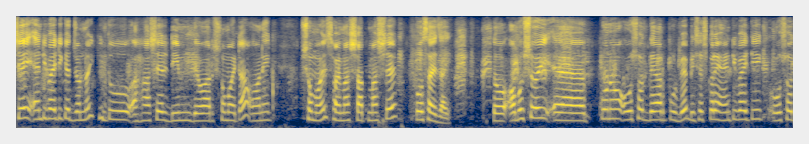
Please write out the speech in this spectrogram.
সেই অ্যান্টিবায়োটিকের জন্যই কিন্তু হাঁসের ডিম দেওয়ার সময়টা অনেক সময় ছয় মাস, সাত মাসে পৌঁছায় যায়। তো অবশ্যই কোনো ঔষধ দেওয়ার পূর্বে, বিশেষ করে অ্যান্টিবায়োটিক ঔষধ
